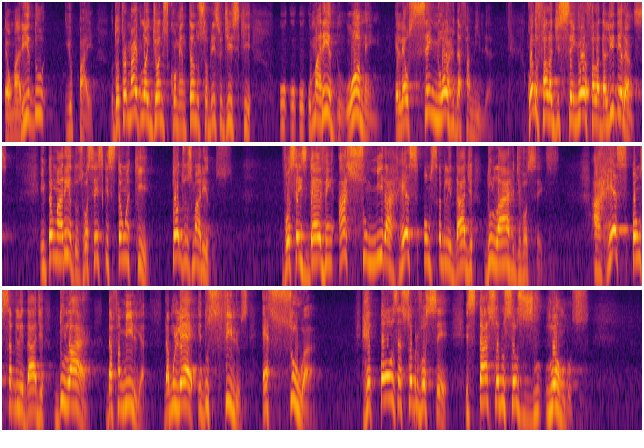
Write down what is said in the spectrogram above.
é o marido e o pai. O Dr. Mark Lloyd Jones, comentando sobre isso, diz que o, o, o marido, o homem, ele é o senhor da família. Quando fala de senhor, fala da liderança. Então, maridos, vocês que estão aqui, todos os maridos, vocês devem assumir a responsabilidade do lar de vocês. A responsabilidade do lar, da família, da mulher e dos filhos é sua. Repousa sobre você, está sobre os seus lombos.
